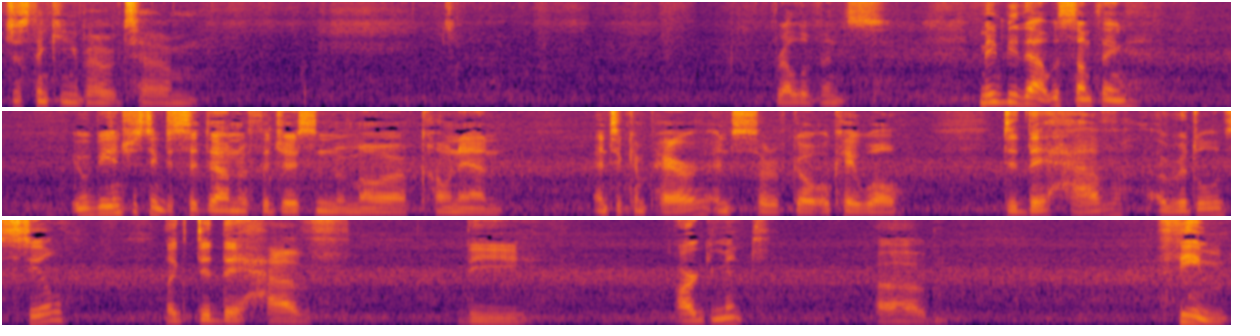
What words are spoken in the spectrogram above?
just thinking about um, relevance. Maybe that was something. It would be interesting to sit down with the Jason Momoa Conan and to compare and sort of go, okay, well, did they have a riddle of steel? Like, did they have the argument, um, theme?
